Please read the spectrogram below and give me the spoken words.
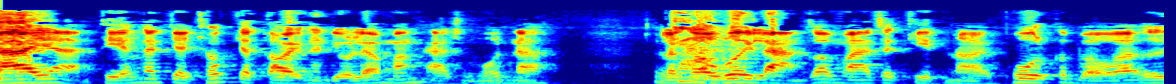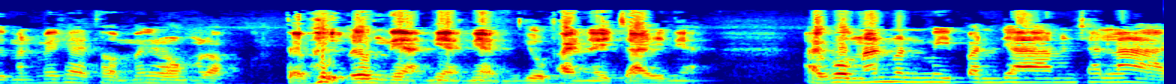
ตายอะเถียงกันจะชกจะต่อยกันอยู่แล้วมั้งอะสมมตินะแล้วก็เว้ยหลางก็มาสะกิดหน่อยพูดก็บอกว่าเอ้ยมันไม่ใช่ทมไม่ลงหรอก แต่เรื่องเนี้ยเนี่ยเนี่ยอยู่ภายในใจเนี่ยไอ้พวกนั้นมันมีปัญญามันฉลาด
